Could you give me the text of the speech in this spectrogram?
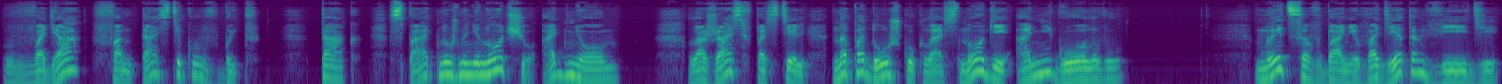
вводя фантастику в быт. Так, спать нужно не ночью, а днем. Ложась в постель, на подушку класть ноги, а не голову. Мыться в бане в одетом виде.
